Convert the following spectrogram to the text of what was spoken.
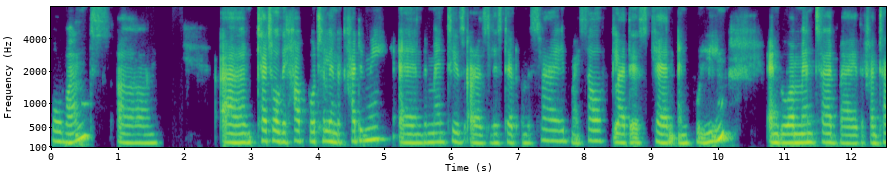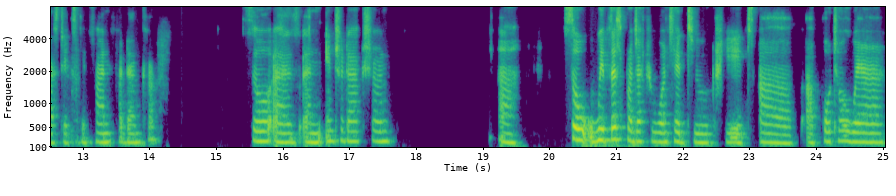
four months. Um, um, titled The Hub Portal and Academy, and the mentees are as listed on the slide, myself, Gladys, Ken, and Pauline. And we were mentored by the fantastic Stefan Fadanka. So as an introduction, uh, so with this project, we wanted to create a, a portal where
